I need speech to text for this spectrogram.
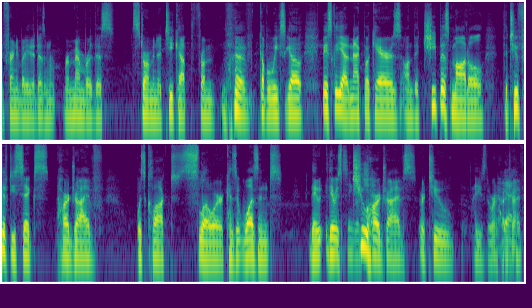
for anybody that doesn't remember this storm in a teacup from a couple weeks ago, basically, yeah, the MacBook Airs on the cheapest model, the 256 hard drive was clocked slower because it wasn't. There, there was Single two chip. hard drives or two. I use the word hard yeah, drive.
